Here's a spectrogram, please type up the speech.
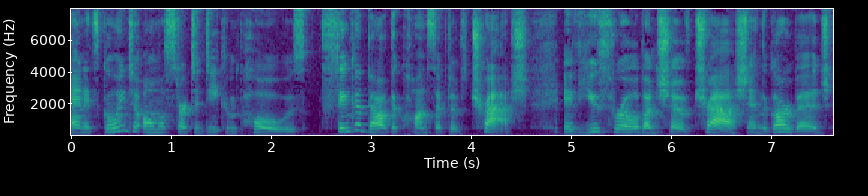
and it's going to almost start to decompose. Think about the concept of trash. If you throw a bunch of trash in the garbage,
